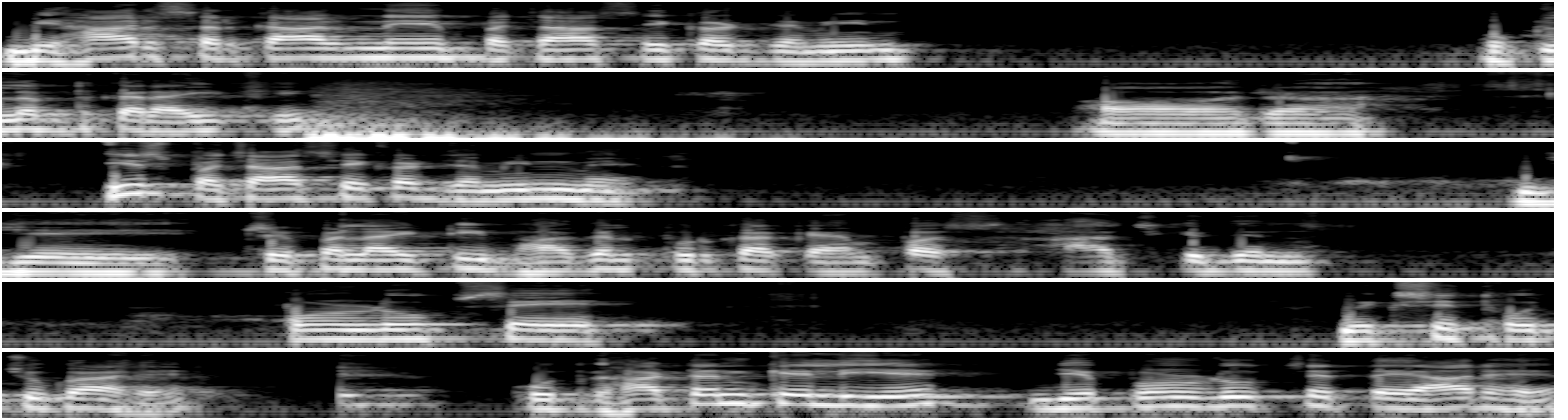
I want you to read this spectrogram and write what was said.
बिहार सरकार ने 50 एकड़ ज़मीन उपलब्ध कराई थी। और इस 50 एकड़ ज़मीन में ये ट्रिपल आईटी भागलपुर का कैंपस आज के दिन पूर्ण रूप से विकसित हो चुका है। उद्घाटन के लिए ये पूर्ण रूप से तैयार है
